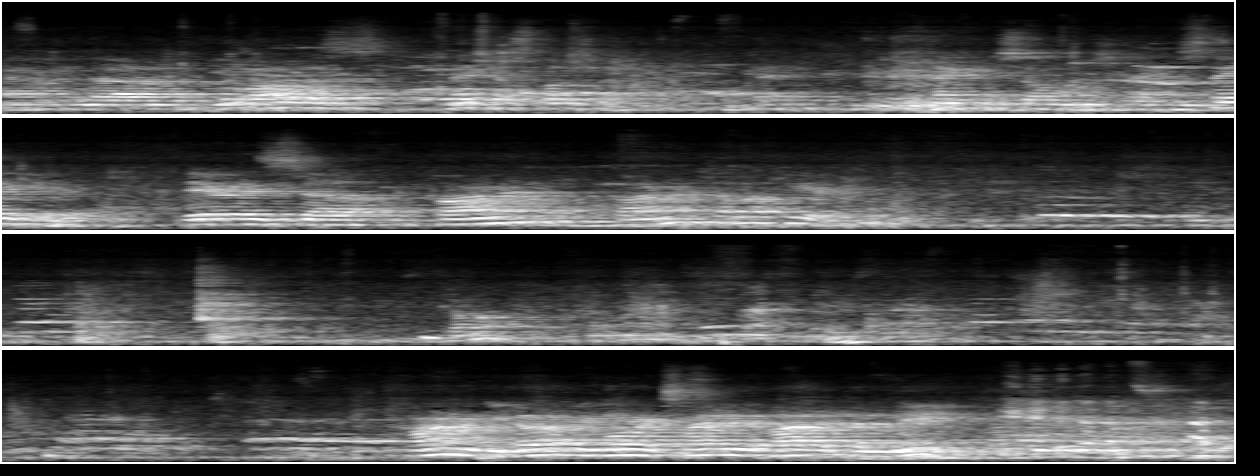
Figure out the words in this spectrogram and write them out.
and uh, you always make us look. Okay? Thank you so much, stay here. There is uh, Carmen, Carmen, come up here. Come on. Carmen, you gotta be more excited about it than me.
